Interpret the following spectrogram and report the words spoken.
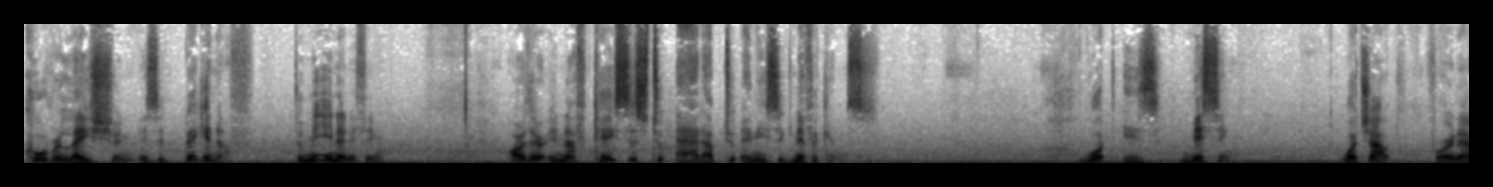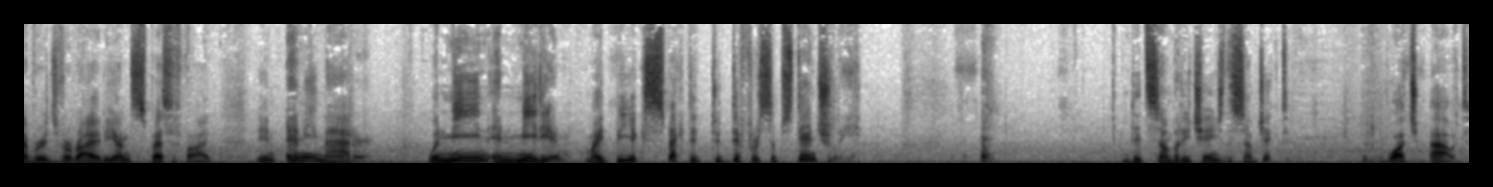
correlation? Is it big enough to mean anything? Are there enough cases to add up to any significance? What is missing? Watch out for an average variety unspecified in any matter when mean and median might be expected to differ substantially. Did somebody change the subject? Watch out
